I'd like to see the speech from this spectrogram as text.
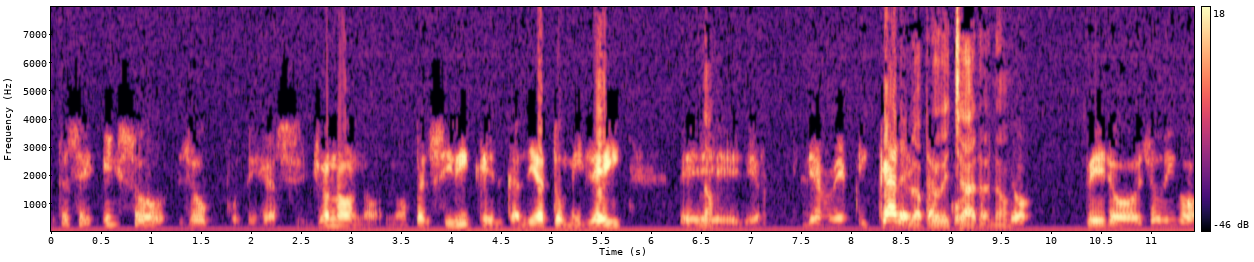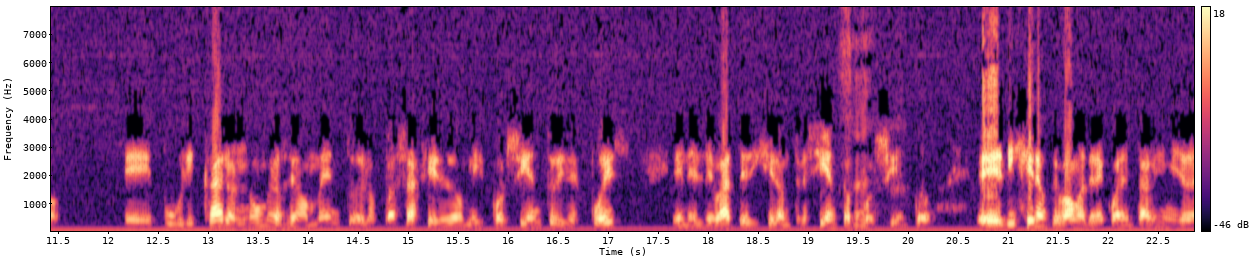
Entonces, eso yo pues, yo no no no percibí que el candidato Milei eh, No. le, le replicara Lo cosas, no. pero yo digo, eh, publicaron números de aumento de los pasajes de 2000% y después en el debate dijeron 300%. Eh, dijeron que vamos a tener 40 mil millones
